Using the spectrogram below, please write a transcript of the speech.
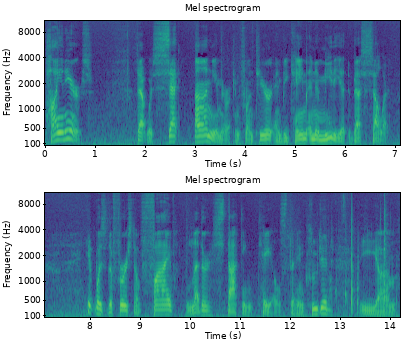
Pioneers that was set on the American frontier and became an immediate bestseller. It was the first of five leather stocking tales that included the um,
